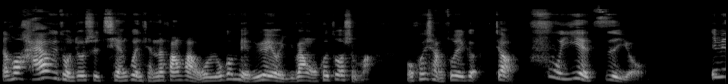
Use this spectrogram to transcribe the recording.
然后还有一种就是钱滚钱的方法。我如果每个月有一万，我会做什么？我会想做一个叫副业自由，因为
